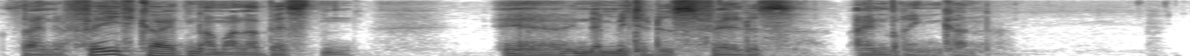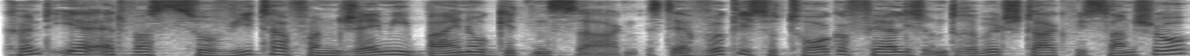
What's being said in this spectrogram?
seine Fähigkeiten am allerbesten äh, in der Mitte des Feldes einbringen kann. Könnt ihr etwas zur Vita von Jamie Bino Gittens sagen? Ist er wirklich so torgefährlich und dribbelstark wie Sancho?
